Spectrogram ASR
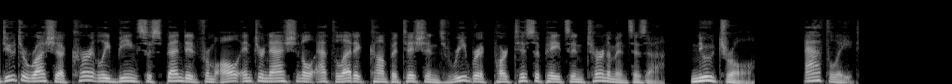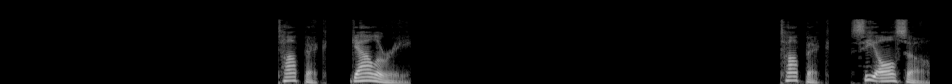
Due to Russia currently being suspended from all international athletic competitions, Rebrik participates in tournaments as a neutral athlete. Gallery See also.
